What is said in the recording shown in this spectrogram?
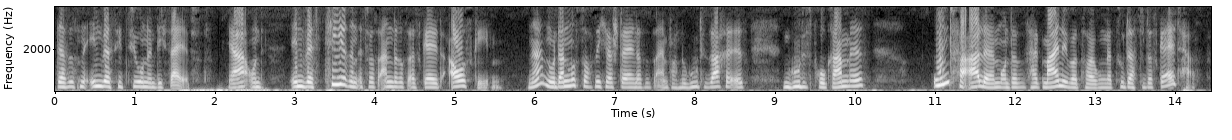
das ist eine Investition in dich selbst. Ja, und investieren ist was anderes als Geld ausgeben. Ne? Nur dann musst du auch sicherstellen, dass es einfach eine gute Sache ist, ein gutes Programm ist. Und vor allem, und das ist halt meine Überzeugung dazu, dass du das Geld hast.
